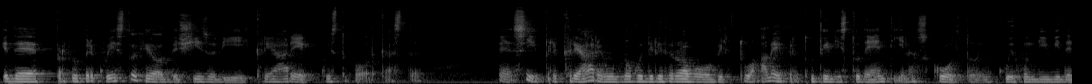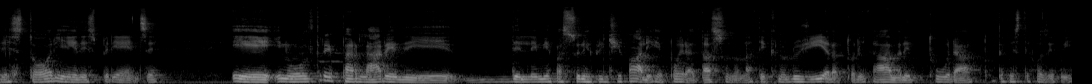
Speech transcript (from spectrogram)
Ed è proprio per questo che ho deciso di creare questo podcast. Eh sì, per creare un luogo di ritrovo virtuale per tutti gli studenti in ascolto, in cui condividere storie ed esperienze e inoltre parlare di, delle mie passioni principali, che poi in realtà sono la tecnologia, l'attualità, la lettura, tutte queste cose qui.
